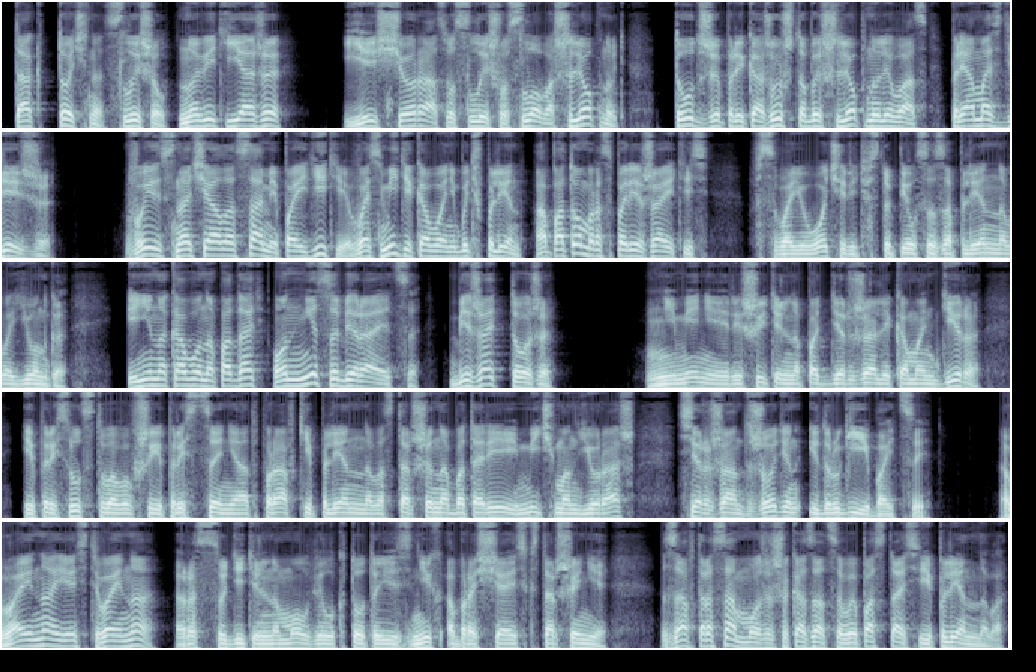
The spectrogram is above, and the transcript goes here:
Так точно, слышал, но ведь я же... Еще раз услышу слово «шлепнуть», тут же прикажу, чтобы шлепнули вас, прямо здесь же. Вы сначала сами пойдите, возьмите кого-нибудь в плен, а потом распоряжайтесь. В свою очередь вступился за пленного Юнга. И ни на кого нападать он не собирается, бежать тоже. Не менее решительно поддержали командира и присутствовавшие при сцене отправки пленного старшина батареи Мичман Юраш, сержант Жодин и другие бойцы. «Война есть война», — рассудительно молвил кто-то из них, обращаясь к старшине. «Завтра сам можешь оказаться в ипостасии пленного».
